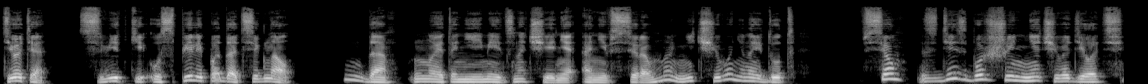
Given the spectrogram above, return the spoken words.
Тетя, свитки успели подать сигнал? Да, но это не имеет значения, они все равно ничего не найдут. Все, здесь больше нечего делать.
